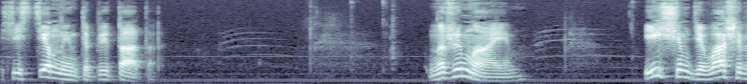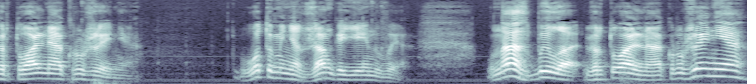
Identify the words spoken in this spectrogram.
системный интерпретатор. Нажимаем. Ищем, где ваше виртуальное окружение. Вот у меня Django ENV. У нас было виртуальное окружение.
